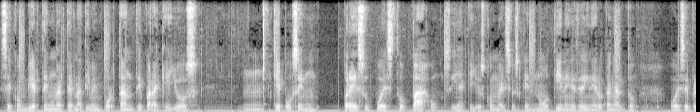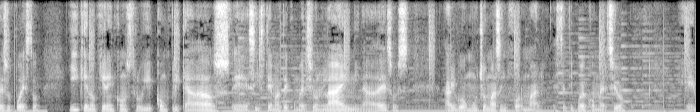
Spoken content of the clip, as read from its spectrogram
se convierte en una alternativa importante para aquellos Mm, que poseen un presupuesto bajo, ¿sí? aquellos comercios que no tienen ese dinero tan alto o ese presupuesto y que no quieren construir complicados eh, sistemas de comercio online ni nada de eso. Es algo mucho más informal. Este tipo de comercio eh,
